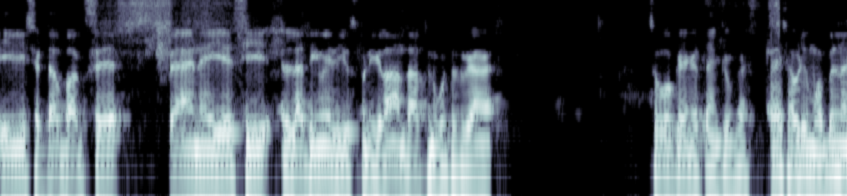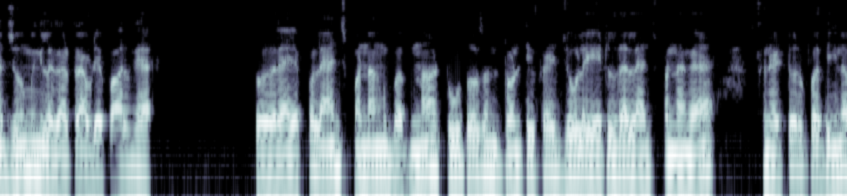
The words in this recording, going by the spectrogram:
TV set top box fan AC எல்லாத்துக்குமே இது யூஸ் பண்ணிக்கலாம். அந்த ஆப்ஷன் கொடுத்துருக்காங்க. ஸோ ஓகேங்க தேங்க்யூங்க கேஷ் அப்படியே மொபைல் நான் ஜூமிங்கில் காட்டுறேன். அப்படியே பாருங்கள் ஸோ இதில் எப்போ லான்ச் பண்ணாங்கன்னு பார்த்தோன்னா two thousand twenty five July எயிட்டில் தான் லான்ச் பண்ணாங்க. ஸோ நெட்ஒர்க் பார்த்தீங்கன்னா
